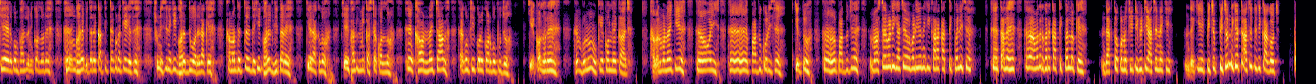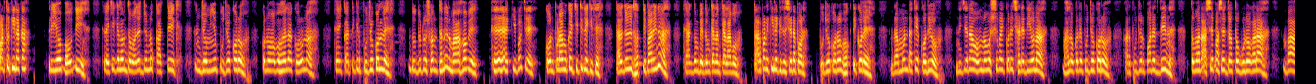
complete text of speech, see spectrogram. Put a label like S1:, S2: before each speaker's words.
S1: কে এরকম ফাজলামি করল রে? ঘরের ভিতরে কার্তিক ঠাকুর কে গেছে? শুনেছি নাকি ঘরের দুয়ারে রাখে। আমাদের তো দেখি ঘরের ভিতরে। কে রাখল? কে এই ফাজলামি কাজটা করল? হ্যাঁ খাওয়ার নাই চাল। এখন কি করে করব পুজো? কে করল রে? হ্যাঁ বলু কে করল কাজ? আমার মনে হয় কি হ্যাঁ, ওই হ্যাঁ, পাদু করিছে। কিন্তু হ্যাঁ, পাদু যে মাস্টার বাড়ি গেছে ওই বাড়িও নাকি কারা কার্তিক ফেলিছে? হ্যাঁ তাহলে হ্যাঁ, আমাদের ঘরে কার্তিক ফেলল কে? দেখ তো কোনো চিঠি ফিটি আছে নাকি? দেখি পিছন পিছন দিকে আছে দিদি কাগজ। পড় তো কি লেখা? প্রিয় বৌদি রেখে গেলাম তোমাদের জন্য কার্তিক। জমিয়ে পুজো করো কোনো অবহেলা করো না। এই কার্তিকের পুজো করলে দু দুটো সন্তানের মা হবে। হ্যাঁ হ্যাঁ কি বলছে? কোন পোড়া মুখে চিঠি লিখেছে? তারা যদি ধরতে পারি না? হ্যাঁ একদম বেদম কেলাম কেলাবো। তারপরে কি লিখেছে সেটা পর পুজো করো ভক্তি করে। ব্রাহ্মণটাকে করিও। নিজেরা ওম শিবাই করে ছেড়ে দিও না। ভালো করে পুজো করো। আর পুজোর পরের দিন তোমার আশেপাশে যত গুঁড়ো গাড়া বা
